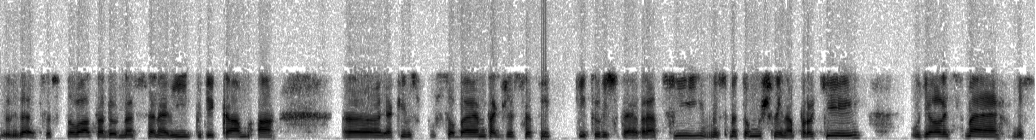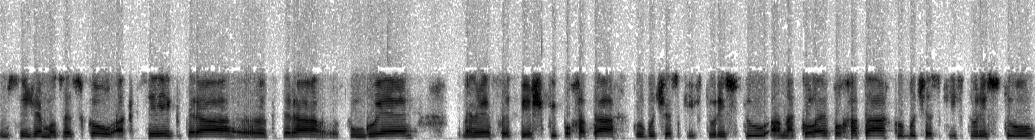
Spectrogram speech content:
lidé cestovat a dodnes se neví, kdy kam a e, jakým způsobem, takže se ty, ty turisté vrací. My jsme tomu šli naproti, udělali jsme, myslím si, že moc hezkou akci, která, e, která funguje Jmenuje se Pěšky po chatách klubu českých turistů a na kole po chatách klubu českých turistů.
